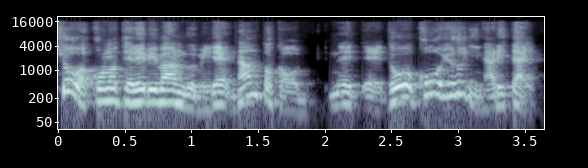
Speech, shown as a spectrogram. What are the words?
今日はこのテレビ番組で何とかをね、どう、こういうふうになりたい。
